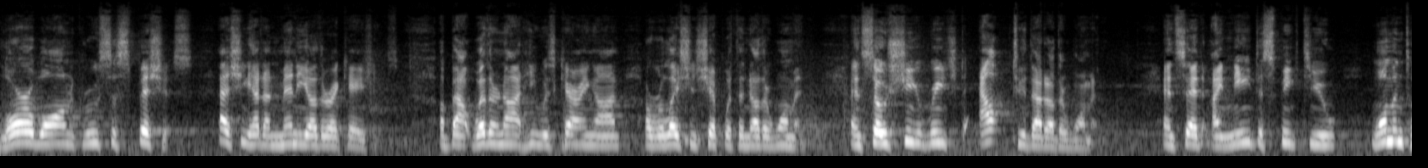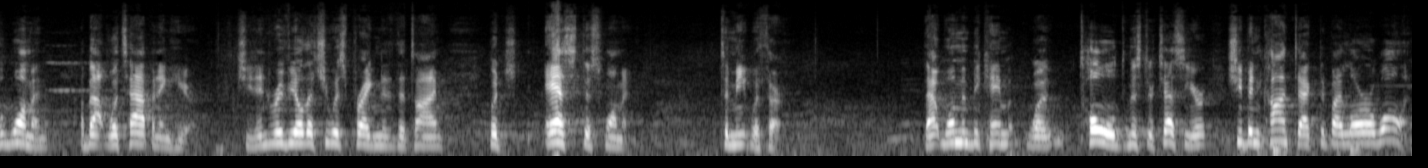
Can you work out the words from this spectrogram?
Laura Wallen grew suspicious, as she had on many other occasions, about whether or not he was carrying on a relationship with another woman. And so she reached out to that other woman and said, I need to speak to you woman to woman about what's happening here. She didn't reveal that she was pregnant at the time, but asked this woman to meet with her. That woman became was told Mr. Tessier she'd been contacted by Laura Wallen.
